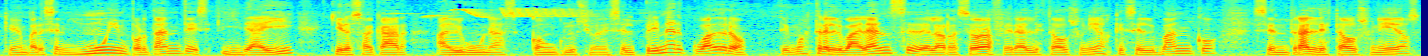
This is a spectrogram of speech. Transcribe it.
que me parecen muy importantes y de ahí quiero sacar algunas conclusiones. El primer cuadro te muestra el balance de la Reserva Federal de Estados Unidos, que es el Banco Central de Estados Unidos,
